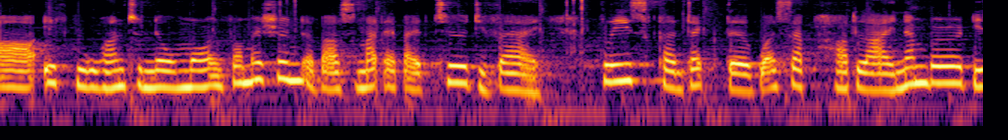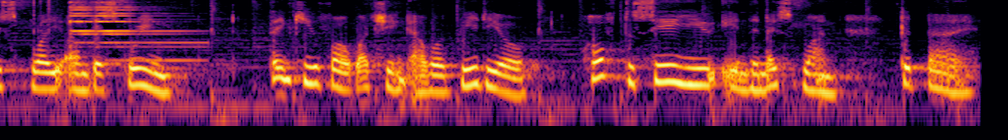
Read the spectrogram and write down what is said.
Or if you want to know more information about Smart FI 2 device, please contact the WhatsApp hotline number displayed on the screen. Thank you for watching our video. Hope to see you in the next one. Goodbye.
